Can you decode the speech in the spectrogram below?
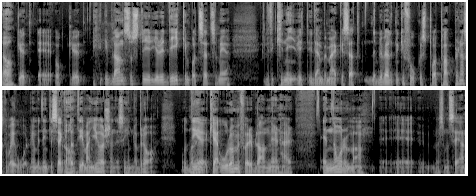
ja. Och, eh, och eh, ibland så styr juridiken på ett sätt som är lite knivigt i den bemärkelse att det blir väldigt mycket fokus på att papperna ska vara i ordning. Men det är inte säkert ja. att det man gör sen är så himla bra. Och det Nej. kan jag oroa mig för ibland med den här enorma eh, vad ska man säga,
